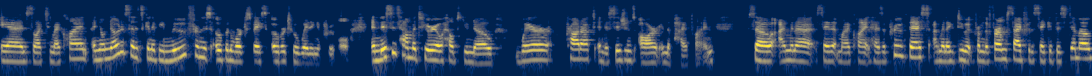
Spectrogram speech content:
and selecting my client. And you'll notice that it's going to be moved from this open workspace over to awaiting approval. And this is how Materio helps you know where product and decisions are in the pipeline. So I'm going to say that my client has approved this. I'm going to do it from the firm side for the sake of this demo,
